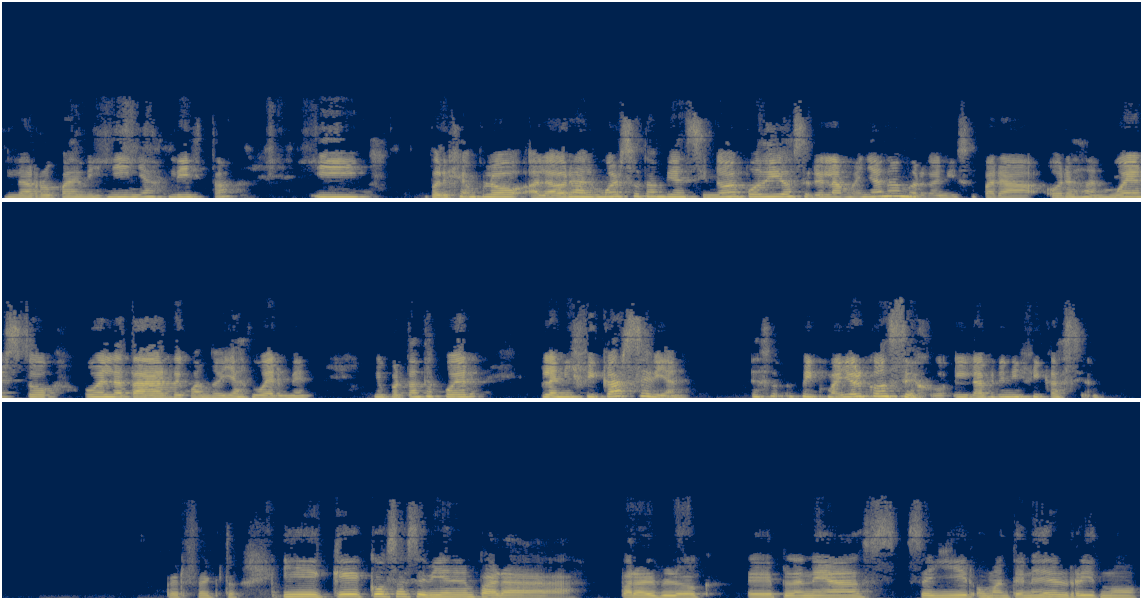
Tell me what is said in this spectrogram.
la ropa de mis niñas lista y por ejemplo, a la hora de almuerzo también, si no he podido hacer en la mañana, me organizo para horas de almuerzo o en la tarde cuando ellas duermen. Lo importante es poder planificarse bien. Es mi mayor consejo, la planificación. Perfecto. ¿Y qué cosas se vienen para, para el blog? Eh, ¿Planeas seguir o mantener el ritmo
